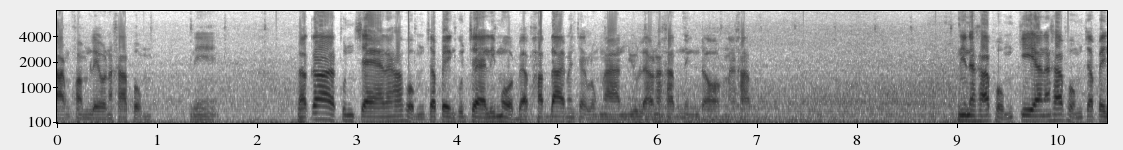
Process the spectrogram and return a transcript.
ตามความเร็วนะครับผมนี่ แล้วก็กุญแจนะครับผมจะเป็นกุญแจรีโมทแบบพับได้มาจากโรงงานอยู่แล้วนะครับหนึ่งดอกนะครับ นี่นะครับผมเกียร์นะครับ ผมจะเป็น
